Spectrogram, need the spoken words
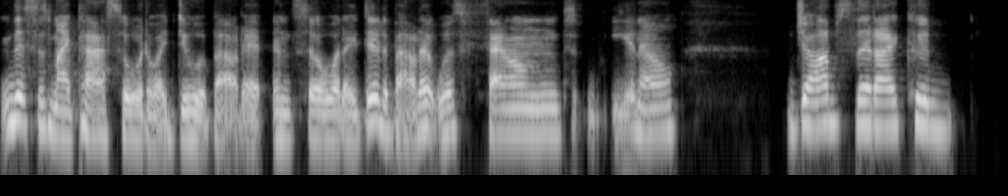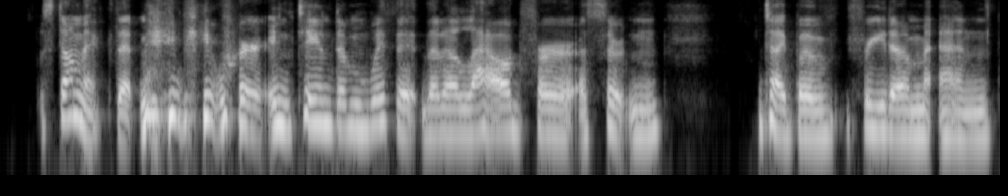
this is my past so what do i do about it? And so what i did about it was found you know jobs that I could stomach that maybe were in tandem with it that allowed for a certain type of freedom and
